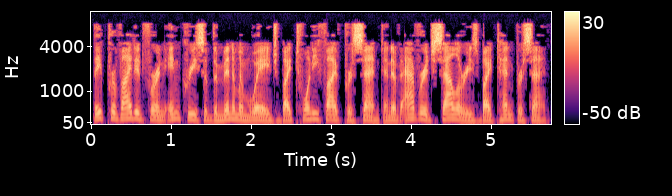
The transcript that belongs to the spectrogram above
They provided for an increase of the minimum wage by 25% and of average salaries by 10%.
